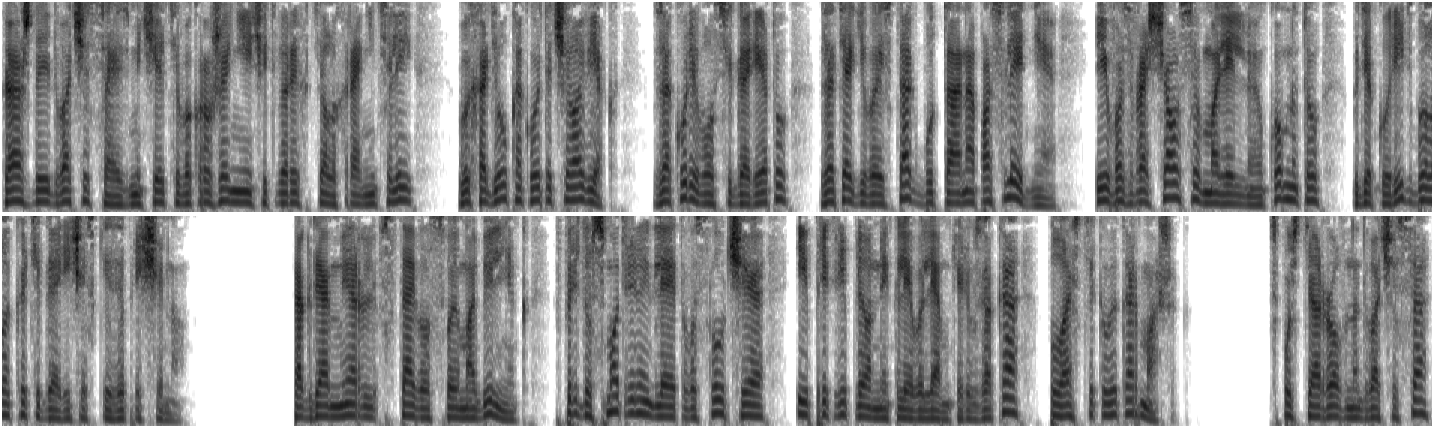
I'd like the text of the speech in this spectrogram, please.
Каждые два часа из мечети в окружении четверых телохранителей выходил какой-то человек, закуривал сигарету, затягиваясь так, будто она последняя, и возвращался в молельную комнату, где курить было категорически запрещено. Тогда Мерль вставил свой мобильник в предусмотренный для этого случая и прикрепленный к левой лямке рюкзака пластиковый кармашек. Спустя ровно два часа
